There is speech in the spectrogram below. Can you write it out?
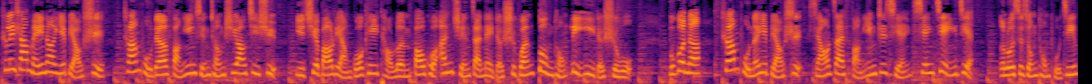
特蕾莎梅呢也表示，特朗普的访英行程需要继续，以确保两国可以讨论包括安全在内的事关共同利益的事务。不过呢，特朗普呢也表示，想要在访英之前先见一见俄罗斯总统普京。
